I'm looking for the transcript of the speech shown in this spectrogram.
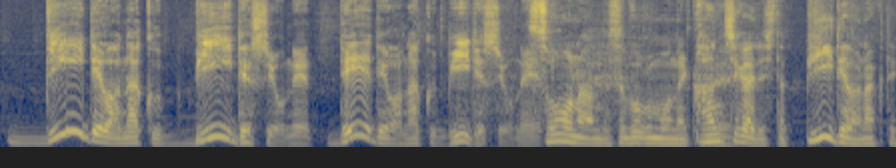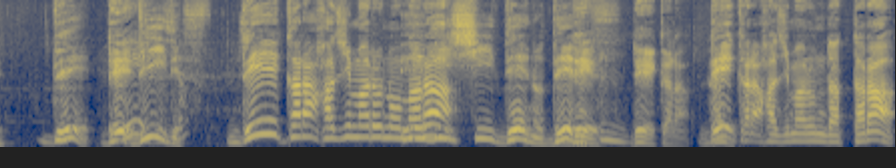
D ではなく B ですよね。D ではなく B ですよね。そうなんです。僕もね勘違いでした。B ではなくて D D D です。D から始まるのなら、ABCD の D で D す、D から。D から始まるんだったら、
